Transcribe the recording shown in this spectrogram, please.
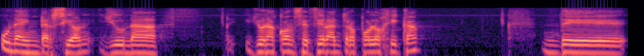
una inversión y una y una concepción antropológica de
